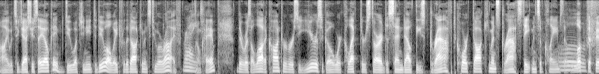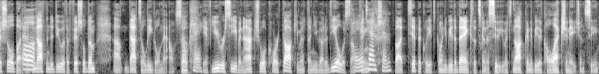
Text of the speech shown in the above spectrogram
I would suggest you say, okay, do what you need to do. I'll wait for the documents to arrive. Right. Okay. There was a lot of controversy years ago where collectors started to send out these draft court documents, draft statements of claims that looked official but had nothing to do with officialdom. Um, that's illegal now. So Okay. if you receive an actual court document, then you got to deal with something. Pay attention. But typically, it's going to be the bank that's going to sue you. It's not going to be the collection agency.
